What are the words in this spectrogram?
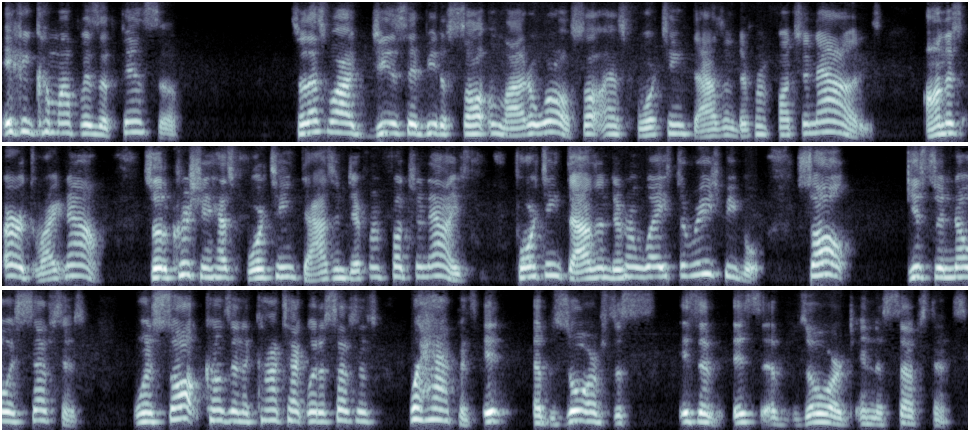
it can come off as offensive. So that's why Jesus said, "Be the salt and light of the world." Salt has 14,000 different functionalities on this earth right now. So the Christian has 14,000 different functionalities, 14,000 different ways to reach people. Salt gets to know its substance. When salt comes into contact with a substance, what happens? It absorbs the it's, a, it's absorbed in the substance.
